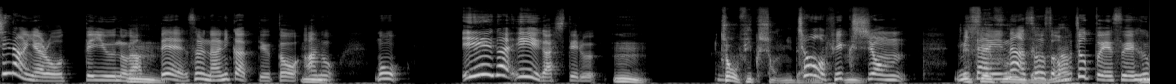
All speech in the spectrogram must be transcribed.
ちなんやろうっていうのがあって、それ何かっていうと、うんあの、もう、映画映画してる。うん超フィクションみたいな。超フィクションみたいな、なそうそう、ちょっと SF っ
